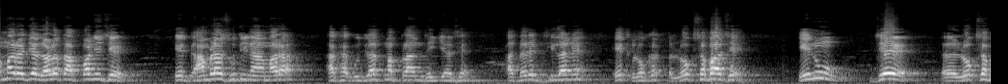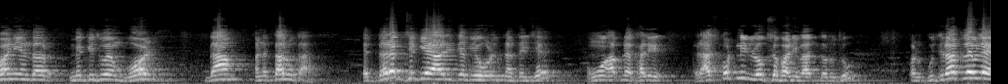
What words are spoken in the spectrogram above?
અમારે જે લડત આપવાની છે એ ગામડા સુધીના અમારા આખા ગુજરાતમાં પ્લાન થઈ ગયા છે. આ દરેક જિલ્લાને એક લોકસભા છે. એનું જે લોકસભાની અંદર મેં કીધું એમ વોર્ડ, ગામ અને તાલુકા, એ દરેક જગ્યાએ આ રીતે વ્યૂહરચના થઈ છે. હું આપને ખાલી રાજકોટની જ લોકસભાની વાત કરું છું. પણ ગુજરાત લેવલે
